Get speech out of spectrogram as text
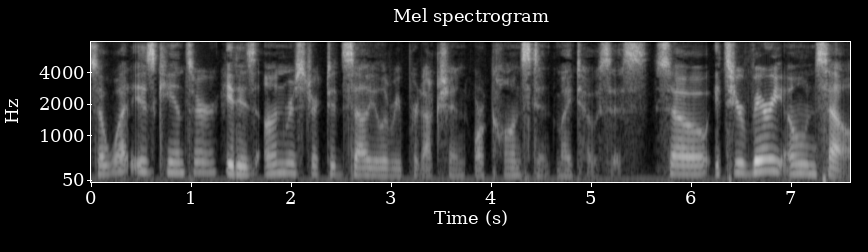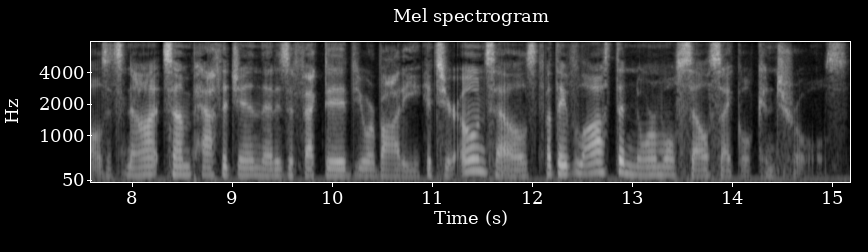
So, what is cancer? It is unrestricted cellular reproduction or constant mitosis. So, it's your very own cells. It's not some pathogen that has affected your body. It's your own cells, but they've lost the normal cell cycle controls.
